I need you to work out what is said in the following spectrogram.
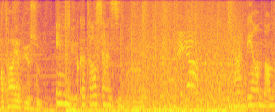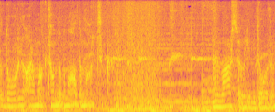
Hata yapıyorsun. En büyük hata sensin. Yani bir yandan da doğruyu aramaktan da bunu aldım artık. Yani varsa öyle bir doğru.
